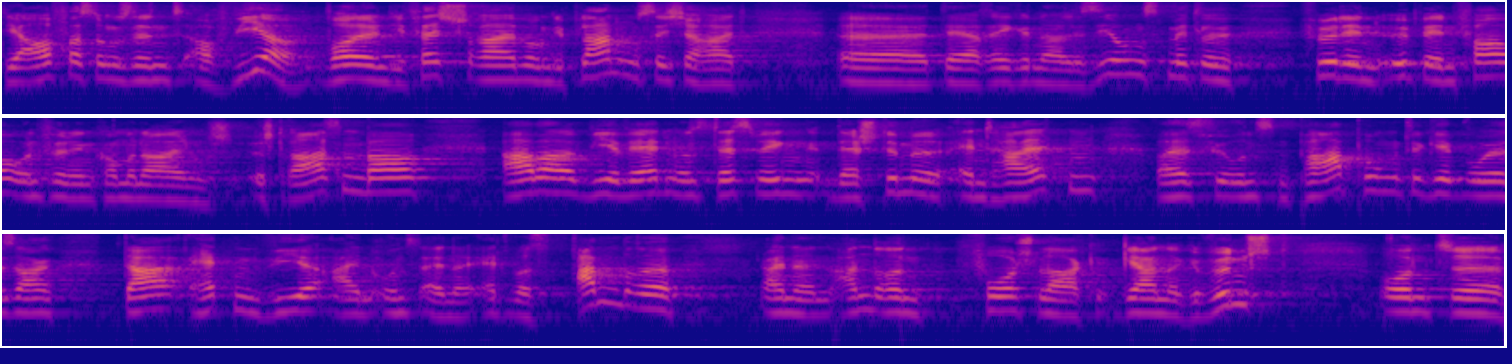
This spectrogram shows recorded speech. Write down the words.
die Auffassung sind, auch wir wollen die Festschreibung, die Planungssicherheit äh, der Regionalisierungsmittel für den ÖPNV und für den kommunalen Straßenbau. Aber wir werden uns deswegen der Stimme enthalten, weil es für uns ein paar Punkte gibt, wo wir sagen, da hätten wir uns eine etwas andere, einen anderen Vorschlag gerne gewünscht. Äh,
